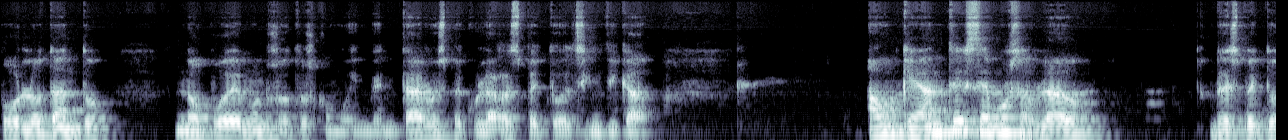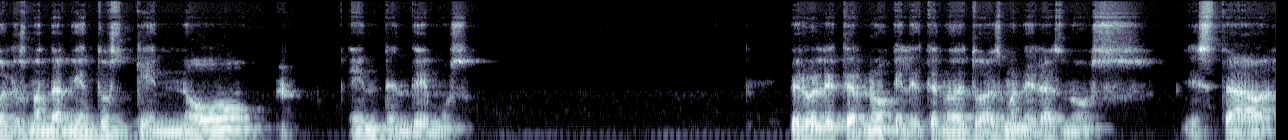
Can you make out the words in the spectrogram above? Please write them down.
Por lo tanto, no podemos nosotros como inventar o especular respecto del significado. Aunque antes hemos hablado respecto de los mandamientos que no entendemos pero el Eterno, el Eterno de todas maneras nos está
